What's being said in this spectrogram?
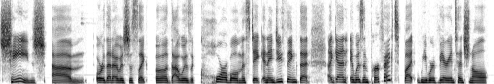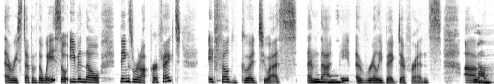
change um, or that I was just like, oh, that was a horrible mistake. And I do think that, again, it was imperfect, but we were very intentional every step of the way. So even though things were not perfect, it felt good to us and mm-hmm. that made a really big difference. Um, yeah.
